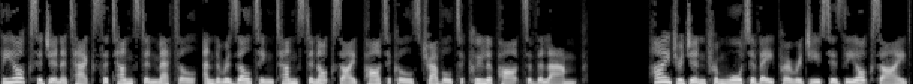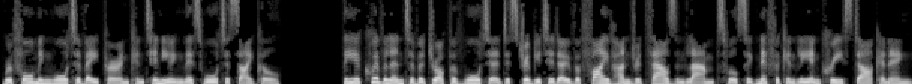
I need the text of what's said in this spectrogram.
The oxygen attacks the tungsten metal, and the resulting tungsten oxide particles travel to cooler parts of the lamp. Hydrogen from water vapor reduces the oxide, reforming water vapor and continuing this water cycle. The equivalent of a drop of water distributed over 500,000 lamps will significantly increase darkening.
